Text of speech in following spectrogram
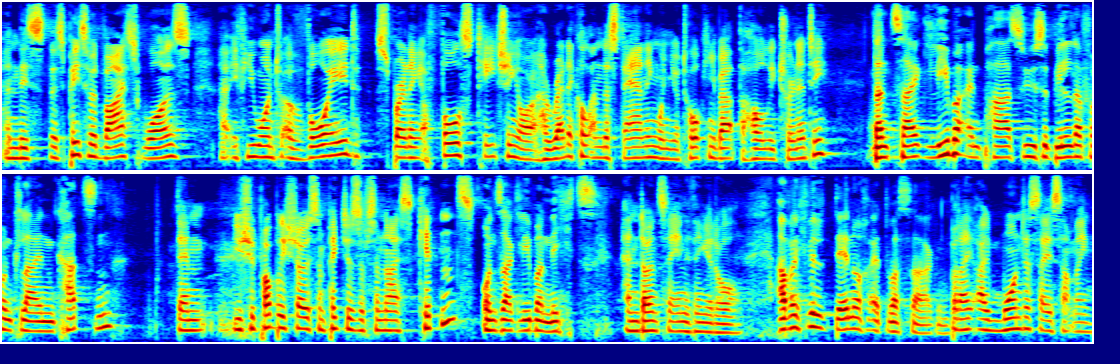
And this, this piece of advice was uh, if you want to avoid spreading a false teaching or a heretical understanding when you're talking about the Holy Trinity, dann zeig lieber ein paar süße Bilder von kleinen Katzen then you should probably show some pictures of some nice kittens und sag lieber nichts. And don't say anything at all. Aber ich will dennoch etwas sagen. But I, I want to say something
